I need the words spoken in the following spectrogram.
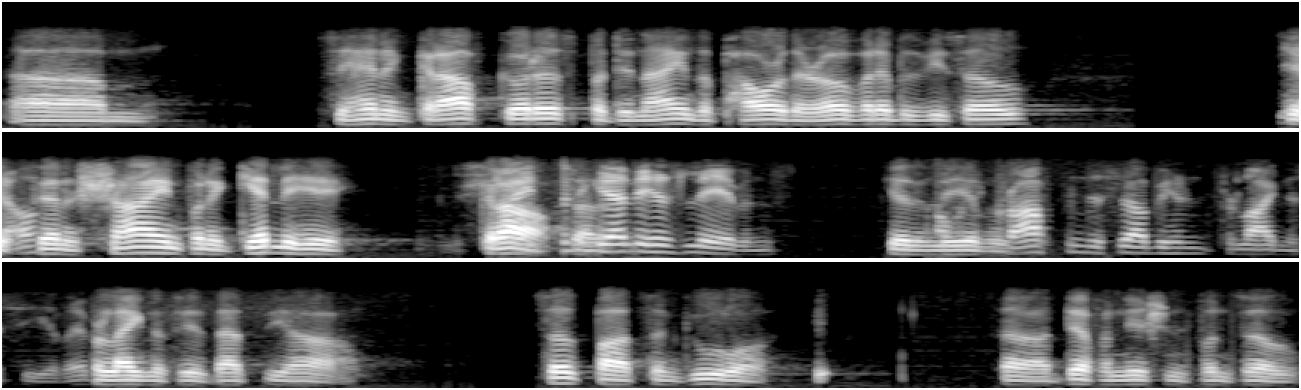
um, sie haben eine Kraft Gottes, but denying the power thereof, etwas wie so. Ja. haben einen Schein von einer göttlichen Kraft. Von der des Lebens. die Lebens. Kraft von derselben Verleugnis hier. Verleugnis ist, das, ja. Das ist eine gute uh, definition von so.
